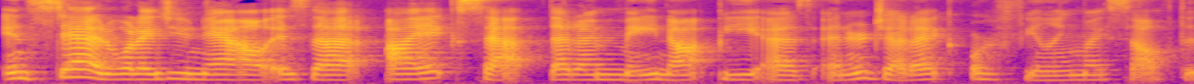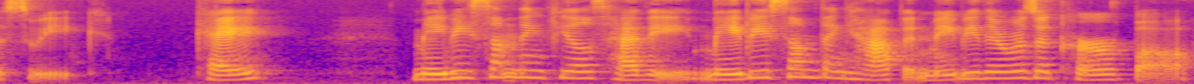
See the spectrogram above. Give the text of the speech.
instead, what I do now is that I accept that I may not be as energetic or feeling myself this week. Okay? Maybe something feels heavy. Maybe something happened. Maybe there was a curveball.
